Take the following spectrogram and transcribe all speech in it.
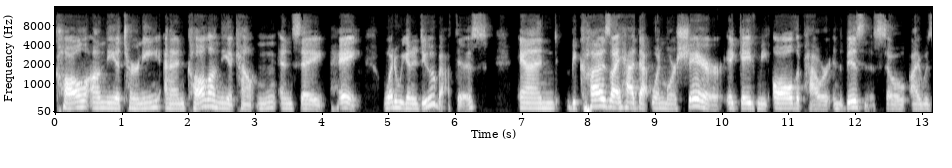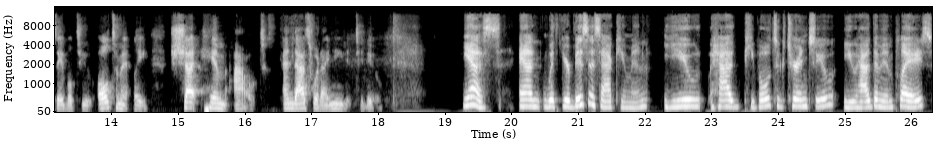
call on the attorney and call on the accountant and say, hey, what are we going to do about this? And because I had that one more share, it gave me all the power in the business. So I was able to ultimately shut him out. And that's what I needed to do. Yes. And with your business acumen, you had people to turn to, you had them in place,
